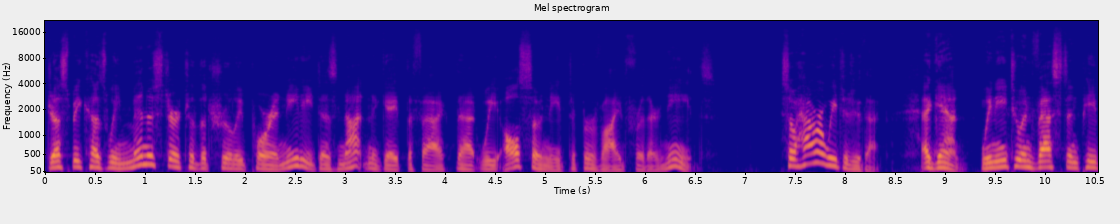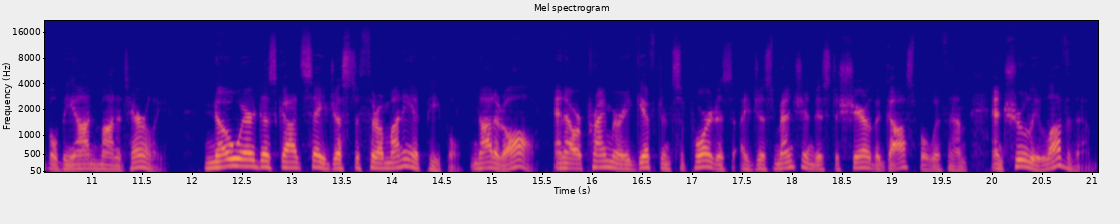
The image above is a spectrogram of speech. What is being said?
Just because we minister to the truly poor and needy does not negate the fact that we also need to provide for their needs. So, how are we to do that? Again, we need to invest in people beyond monetarily. Nowhere does God say just to throw money at people, not at all. And our primary gift and support, as I just mentioned, is to share the gospel with them and truly love them.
